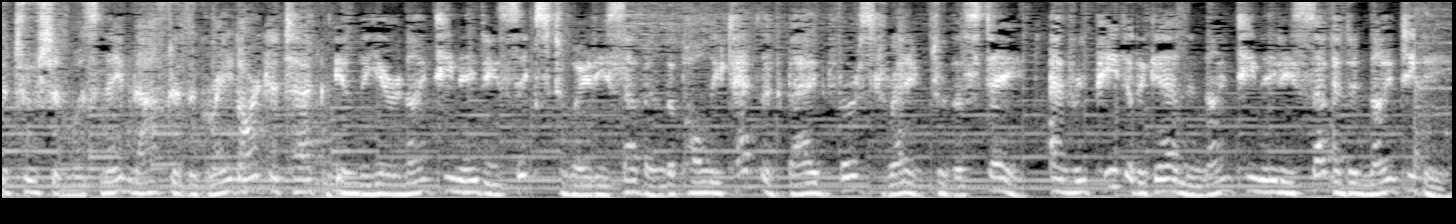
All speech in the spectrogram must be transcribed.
Institution was named after the great architect. In the year 1986 to 87, the Polytechnic bagged first rank to the state and repeated again in 1987 and in 1980.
